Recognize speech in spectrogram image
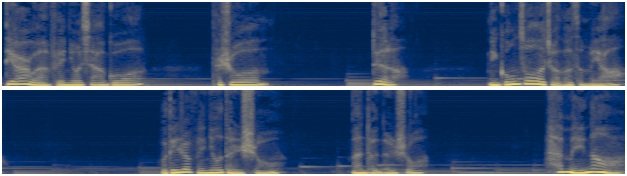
第二碗肥牛下锅，他说：“对了，你工作找的怎么样？”我盯着肥牛等熟，慢吞吞说：“还没呢，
